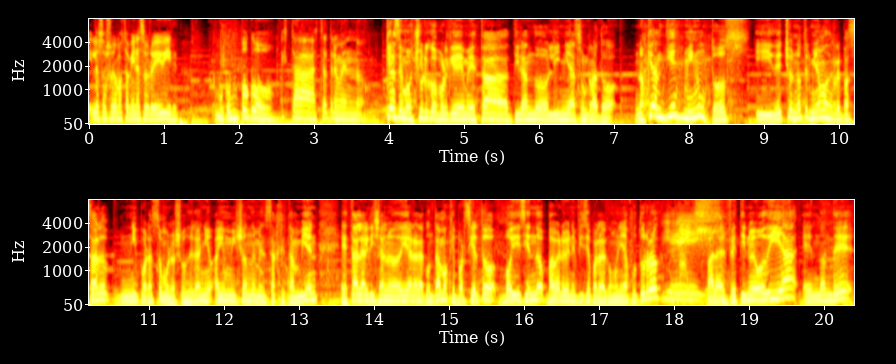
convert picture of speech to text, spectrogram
los ayudemos también a sobrevivir. Como que un poco. Está, está tremendo. ¿Qué hacemos, Churco? Porque me está tirando líneas un rato. Nos quedan 10 minutos y de hecho no terminamos de repasar ni por asomo los shows del año. Hay un millón de mensajes también. Está la grilla del nuevo día, ahora la contamos, que por cierto, voy diciendo, va a haber beneficio para la comunidad Futurock. Yay. Para el Festi Nuevo Día, en donde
